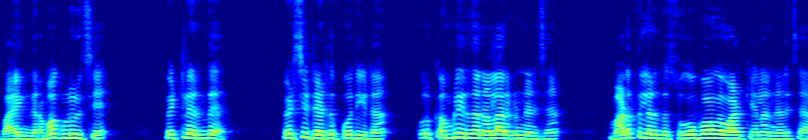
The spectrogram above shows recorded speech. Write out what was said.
பயங்கரமாக குளிர்ச்சி. பெட்டில் இருந்து பெட்ஷீட் எடுத்து போத்திக்கிட்டேன். ஒரு கம்பளி இருந்தால் நல்லா இருக்குன்னு நினச்சேன். மடத்தில் இருந்த சுகபோக வாழ்க்கையெல்லாம் நினச்சா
